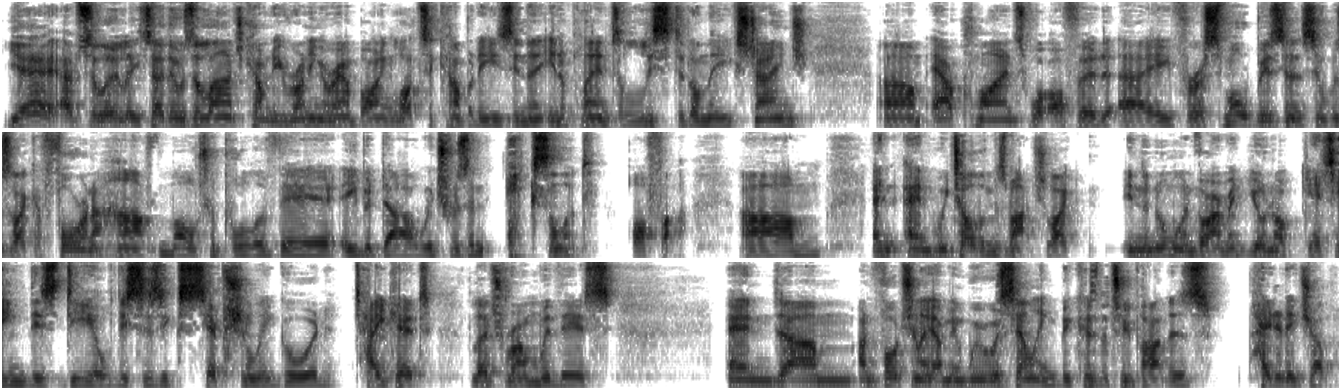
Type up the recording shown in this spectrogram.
yeah, absolutely. So there was a large company running around buying lots of companies in a, in a plan to list it on the exchange. Um, our clients were offered a, for a small business, it was like a four and a half multiple of their EBITDA, which was an excellent offer. Um, and, and we told them as much, like in the normal environment, you're not getting this deal. This is exceptionally good. Take it. Let's run with this. And, um, unfortunately, I mean, we were selling because the two partners hated each other.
